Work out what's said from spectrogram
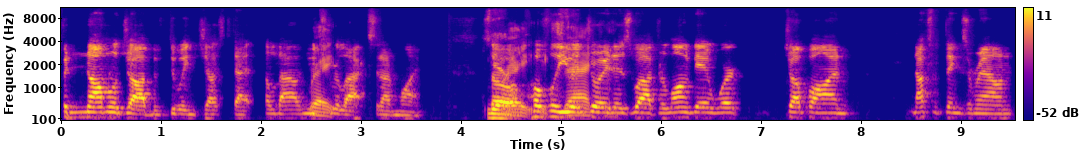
phenomenal job of doing just that, allowing you Right. to relax and unwind. So Yeah, right, hopefully you enjoy it as well. After a long day of work, jump on, knock some things around,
